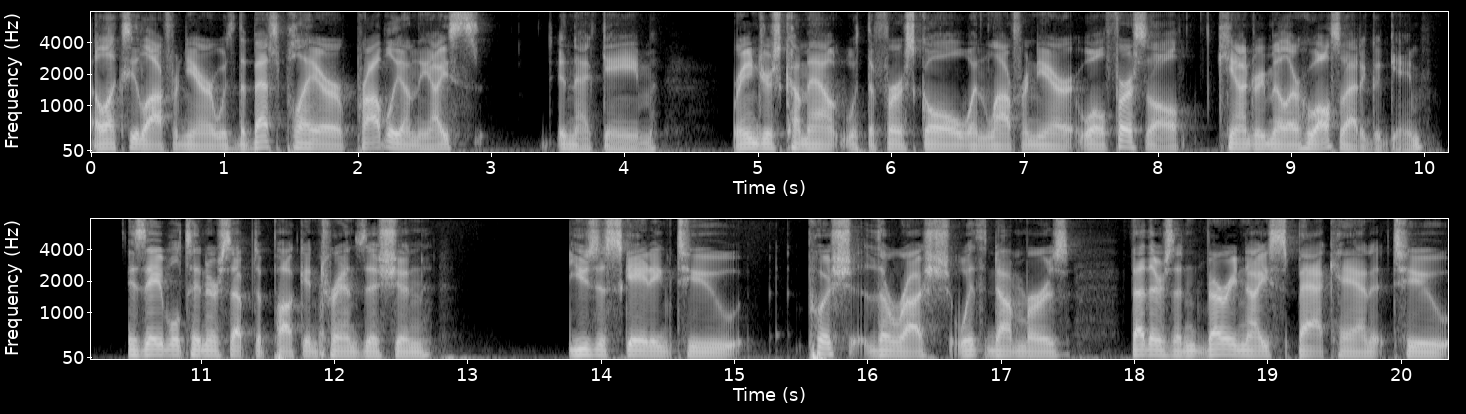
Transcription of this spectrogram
Alexi Lafreniere was the best player probably on the ice in that game. Rangers come out with the first goal when Lafreniere, well, first of all, K'Andre Miller, who also had a good game, is able to intercept a puck in transition, uses skating to push the rush with numbers, feathers a very nice backhand to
